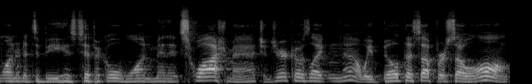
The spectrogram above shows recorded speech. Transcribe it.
wanted it to be his typical one minute squash match, and Jericho's like, "No, we built this up for so long."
